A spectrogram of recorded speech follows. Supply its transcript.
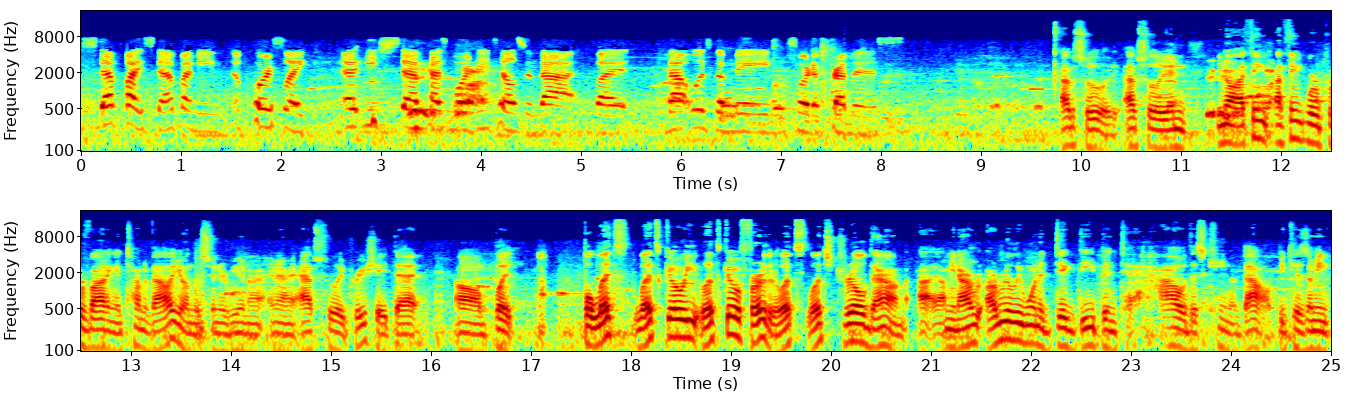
step by step, I mean, of course, like each step has more details than that, but that was the main sort of premise. Absolutely, absolutely, and you know, I think I think we're providing a ton of value on this interview, and I and I absolutely appreciate that. Um, but but let's let's go let's go further. Let's let's drill down. I, I mean, I, I really want to dig deep into how this came about because I mean,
